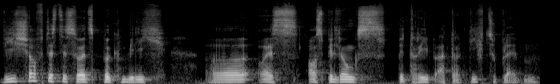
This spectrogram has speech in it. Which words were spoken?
Wie schafft es die Salzburg Milch, äh, als Ausbildungsbetrieb attraktiv zu bleiben?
